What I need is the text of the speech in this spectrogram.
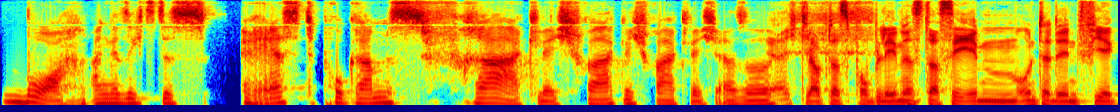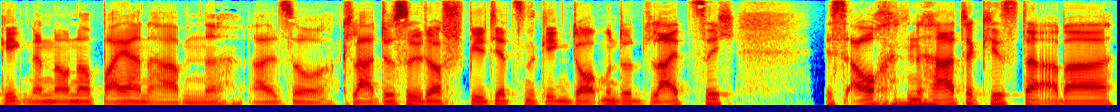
boah, angesichts des Restprogramms fraglich, fraglich, fraglich. Also Ja, ich glaube, das Problem ist, dass sie eben unter den vier Gegnern auch noch Bayern haben. Ne? Also klar, Düsseldorf spielt jetzt gegen Dortmund und Leipzig. Ist auch eine harte Kiste, aber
